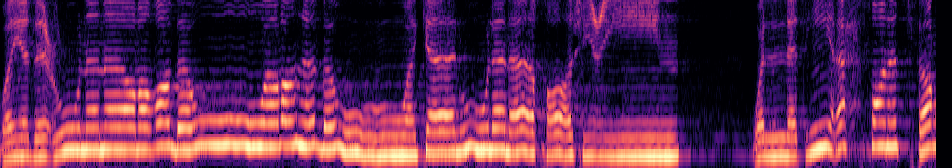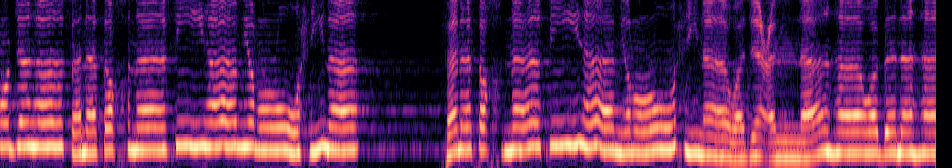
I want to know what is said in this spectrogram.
ويدعوننا رغبا ورهبا وكانوا لنا خاشعين. والتي أحصنت فرجها فنفخنا فيها من روحنا فنفخنا فيها من روحنا وجعلناها وابنها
